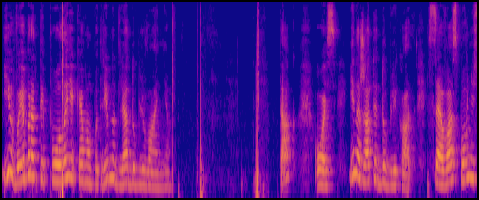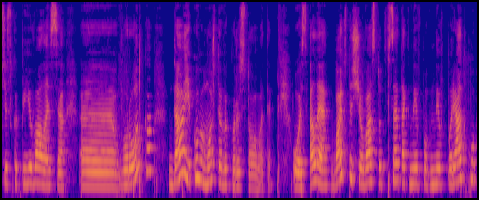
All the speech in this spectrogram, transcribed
і вибрати поле, яке вам потрібно для дублювання. Так, ось, і нажати дублікат. Все, у вас повністю скопіювалася е, воронка, да, яку ви можете використовувати. Ось, але бачите, що у вас тут все так не в, не в порядку,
